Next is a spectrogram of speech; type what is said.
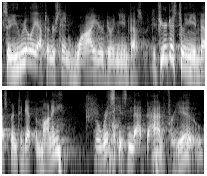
So you really have to understand why you're doing the investment. If you're just doing the investment to get the money, the risk isn't that bad for you.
